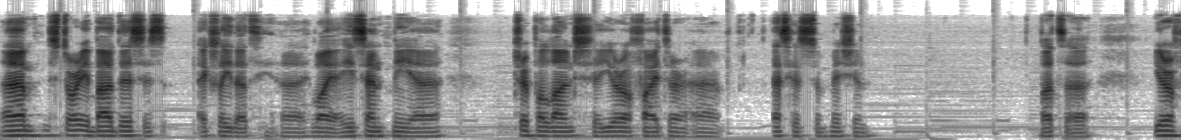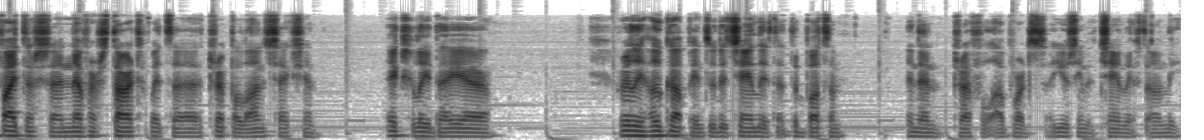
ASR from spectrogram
Um, the story about this is actually that, uh, well, yeah, he sent me a triple launch Eurofighter uh, as his submission. But uh, Eurofighters never start with a triple launch section. Actually, they really hook up into the chain lift at the bottom and then travel upwards using the chain lift only.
